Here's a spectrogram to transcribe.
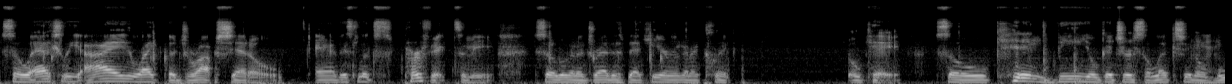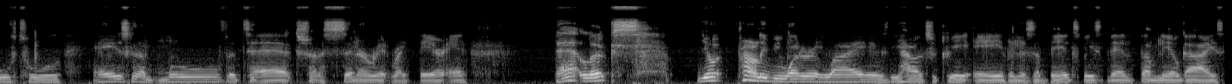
so actually I like the drop shadow and this looks perfect to me. So we're gonna drag this back here we're gonna click OK so hitting V, you'll get your selection or move tool, and you're just gonna move the text, try to center it right there, and that looks. You'll probably be wondering why is the how to create a then there's a big space then thumbnail guys,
